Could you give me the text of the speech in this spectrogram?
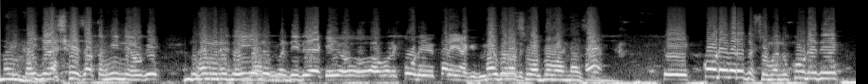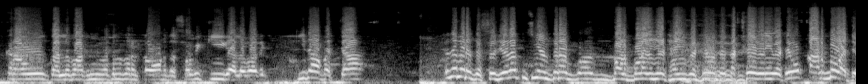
ਨਹੀਂ ਭਾਈ ਜਿਹੜਾ 6-7 ਮਹੀਨੇ ਹੋ ਗਏ ਤੁਸੀਂ ਮੈਨੂੰ ਕਹੀ ਜਾਂਦੇ ਹੋ ਮੰਡੀ ਦੇ ਆ ਕੇ ਉਹ ਆਪਣੇ ਘੋੜੇ ਘਰੇ ਆ ਕੇ ਮੈਂ ਵੀਡੀਓ ਤੇਰਾ ਸਵਾਬ ਬਣਨਾ ਸੀ। ਹੈਂ? ਤੇ ਘੋੜੇ ਬਾਰੇ ਦੱਸੋ ਮੈਨੂੰ ਘੋੜੇ ਦੇ ਕਰਾਓ ਗੱਲਬਾਤ ਵੀ ਮਤਲਬ ਰਿਕਾਰਡ ਦੱਸੋ ਵੀ ਕੀ ਗੱਲਬਾਤ ਕਿਹਦਾ ਬੱਚਾ? ਇਹਦੇ ਬਾਰੇ ਦੱਸੋ ਜਿਹੜਾ ਤੁਸੀਂ ਅੰਦਰ ਬਲਬਲਾਈ ਜੇ ਠਾਈ ਬੈਠੇ ਹੋ ਤੇ ਇਕੱਠੇ ਕਰੀ ਬੈਠੇ ਹੋ ਉਹ ਕਰ ਦੋ ਅੱਜ।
